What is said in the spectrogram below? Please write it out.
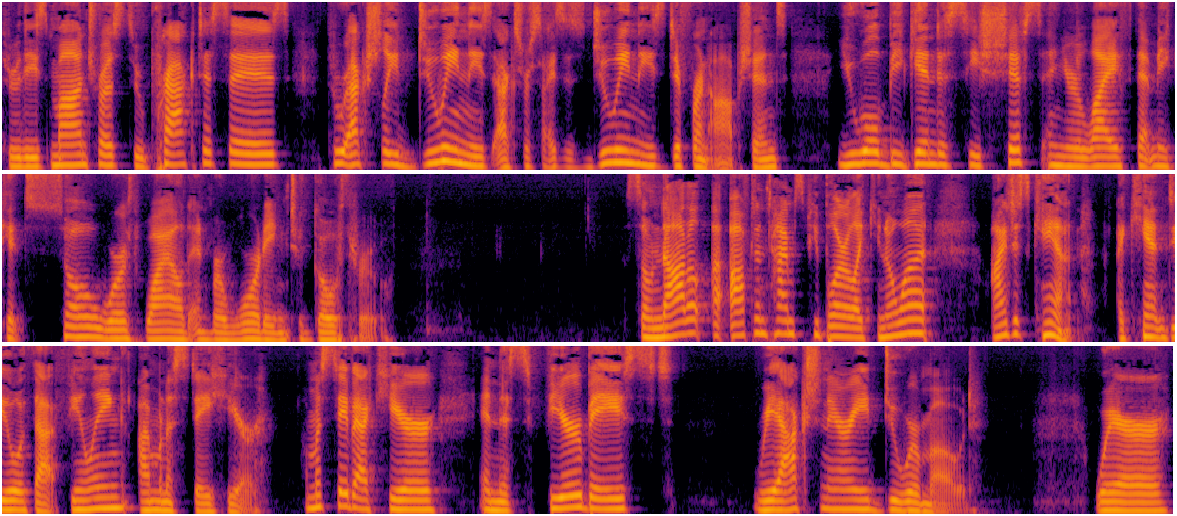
through these mantras, through practices, through actually doing these exercises, doing these different options, you will begin to see shifts in your life that make it so worthwhile and rewarding to go through. So, not uh, oftentimes people are like, you know what? I just can't. I can't deal with that feeling. I'm going to stay here. I'm going to stay back here in this fear based, reactionary doer mode where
